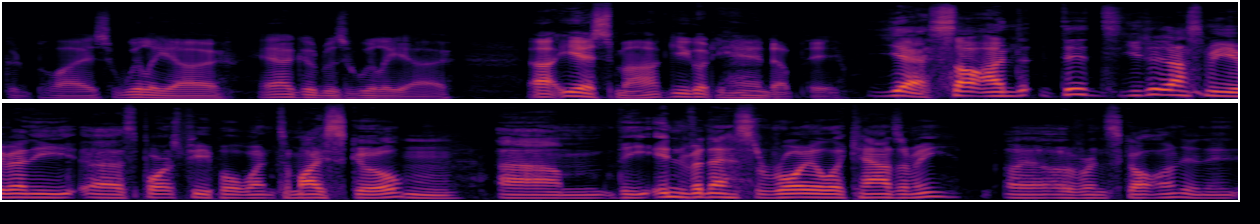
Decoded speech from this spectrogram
good players. Willie O. How good was Willie O? Uh, yes, Mark, you got your hand up there. Yes, so I did. You did ask me if any uh, sports people went to my school, Mm. um, the Inverness Royal Academy uh, over in Scotland, in, in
